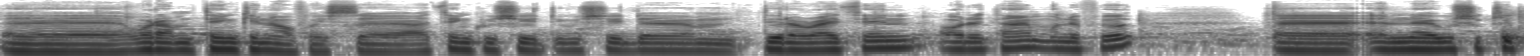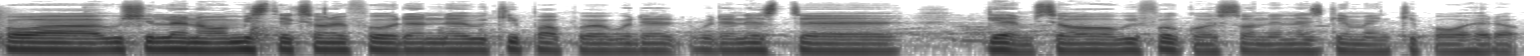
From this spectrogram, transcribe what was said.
uh, what I'm thinking of is uh, I think we should we should um, do the right thing all the time on the field, uh, and we should keep our we should learn our mistakes on the field, and we keep up with the with the next game. So we focus on the next game and keep our head up.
